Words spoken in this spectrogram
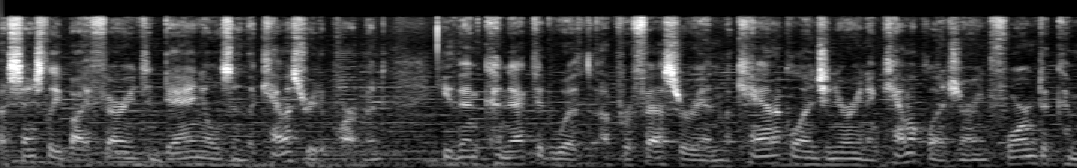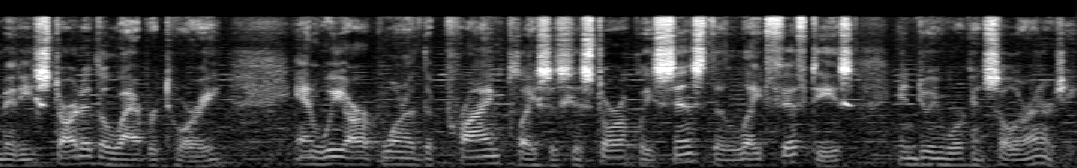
essentially by Farrington Daniels in the chemistry department. He then connected with a professor in mechanical engineering and chemical engineering, formed a committee, started the laboratory, and we are one of the prime places historically since the late 50s in doing work in solar energy.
